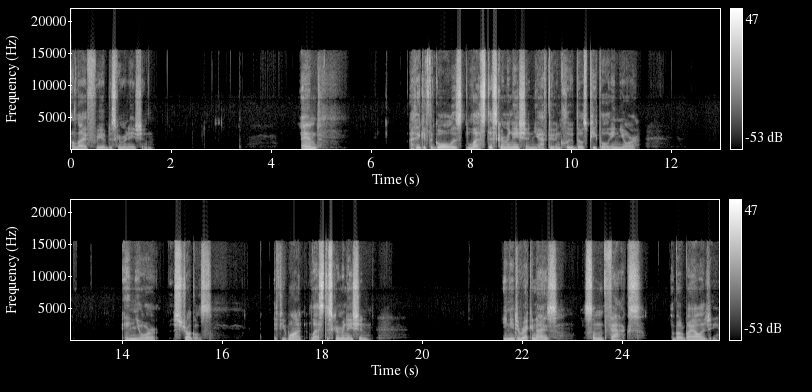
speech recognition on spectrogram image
a life free of discrimination. And I think if the goal is less discrimination, you have to include those people in your in your struggles. If you want less discrimination, you need to recognize some facts about biology.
